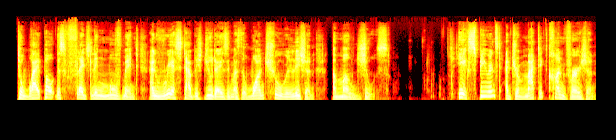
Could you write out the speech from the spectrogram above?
To wipe out this fledgling movement and reestablish Judaism as the one true religion among Jews. He experienced a dramatic conversion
